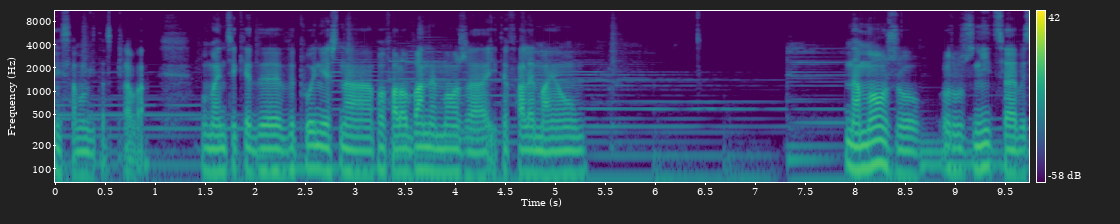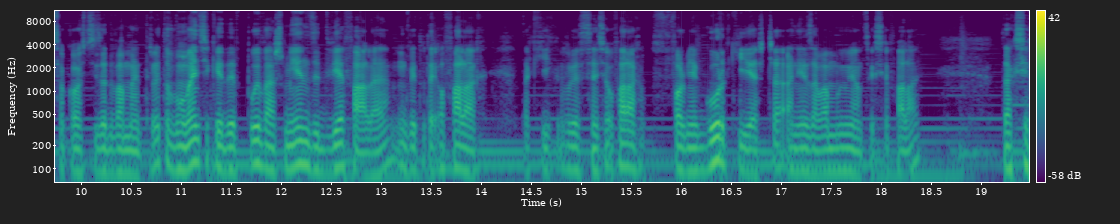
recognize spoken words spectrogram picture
niesamowita sprawa. W momencie, kiedy wypłyniesz na pofalowane morze i te fale mają na morzu różnicę wysokości ze 2 metry, to w momencie, kiedy wpływasz między dwie fale, mówię tutaj o falach takich, w sensie o falach w formie górki jeszcze, a nie załamujących się falach, to jak się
